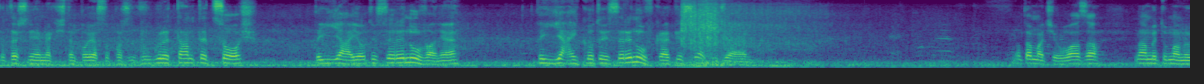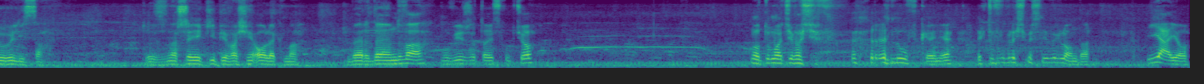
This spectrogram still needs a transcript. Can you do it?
to też nie wiem jakiś ten pojazd. W ogóle tamte coś, te jajo to jest renuwa, nie? Te jajko to jest renówka, ja pierwszy raz widziałem. No tam macie łaza, no a my tu mamy Willisa. To jest w naszej ekipie właśnie Olek ma BRDM2. Mówisz, że to jest chłopcio? No tu macie właśnie renówkę, nie? Jak to w ogóle śmiesznie wygląda. Jajo.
